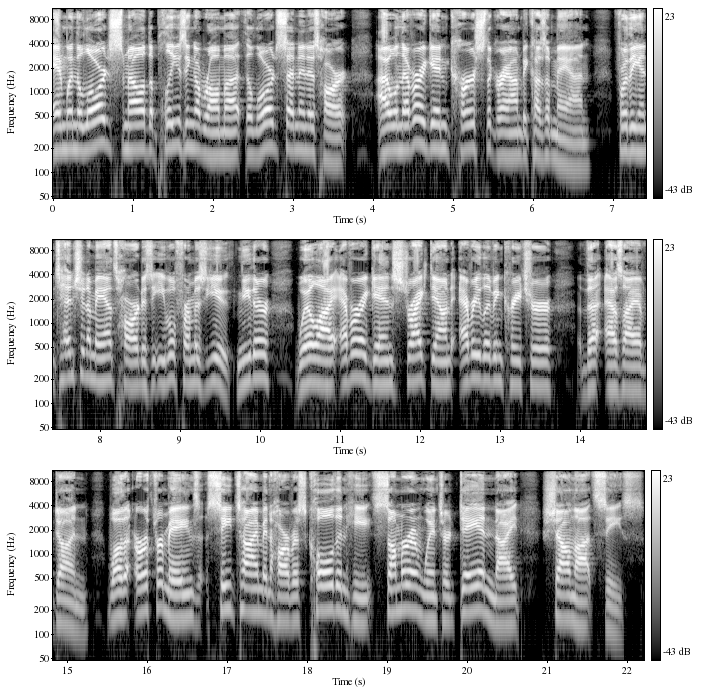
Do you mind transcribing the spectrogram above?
And when the Lord smelled the pleasing aroma, the Lord said in his heart, I will never again curse the ground because of man, for the intention of man's heart is evil from his youth. Neither will I ever again strike down every living creature that as I have done. While the earth remains, seed time and harvest, cold and heat, summer and winter, day and night shall not cease.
